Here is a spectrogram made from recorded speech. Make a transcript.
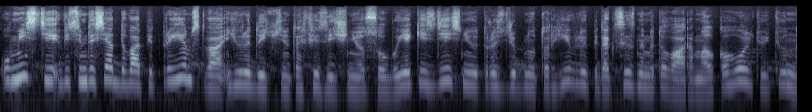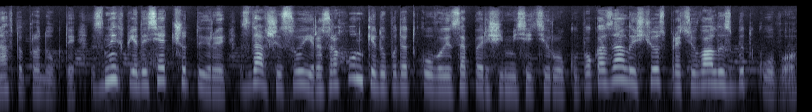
У місті 82 підприємства, юридичні та фізичні особи, які здійснюють роздрібну торгівлю під акцизними товарами – алкоголь, тютюн, нафтопродукти. З них 54, здавши свої розрахунки до податкової за перші місяці року, показали, що спрацювали збитково.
